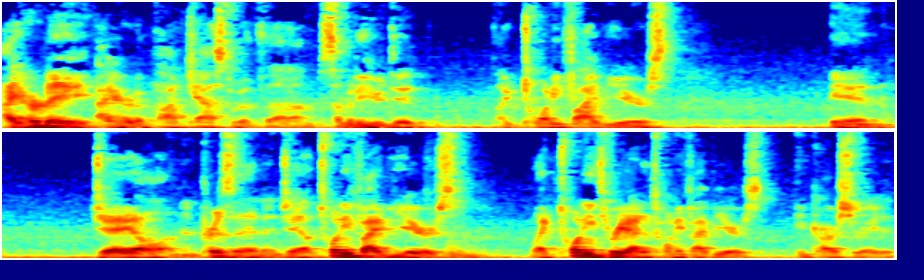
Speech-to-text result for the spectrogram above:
I heard a I heard a podcast with um, somebody who did like 25 years in jail and in prison and jail 25 years like 23 out of 25 years incarcerated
